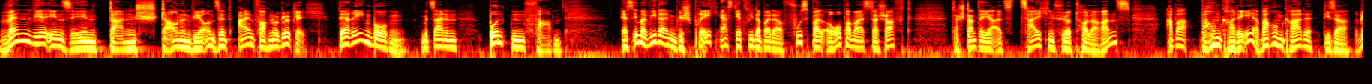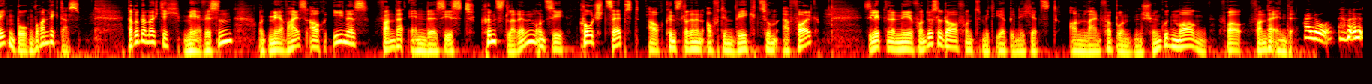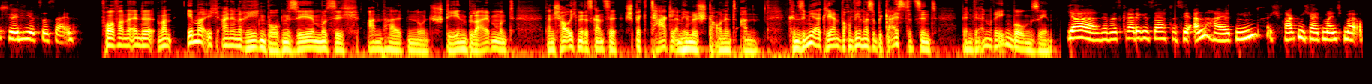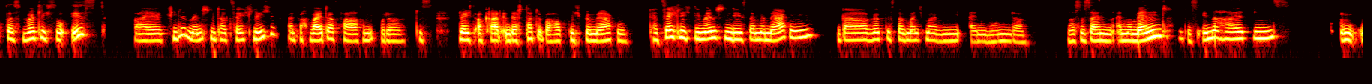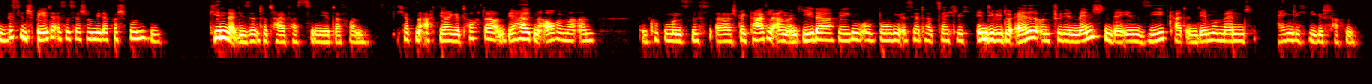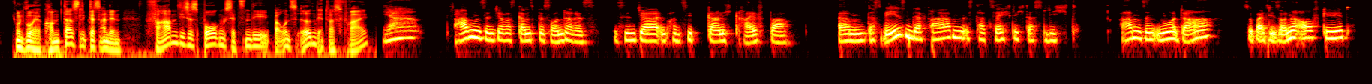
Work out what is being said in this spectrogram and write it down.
Wenn wir ihn sehen, dann staunen wir und sind einfach nur glücklich. Der Regenbogen mit seinen bunten Farben. Er ist immer wieder im Gespräch, erst jetzt wieder bei der Fußball-Europameisterschaft. Da stand er ja als Zeichen für Toleranz. Aber warum gerade er? Warum gerade dieser Regenbogen? Woran liegt das? Darüber möchte ich mehr wissen und mehr weiß auch Ines van der Ende. Sie ist Künstlerin und sie coacht selbst auch Künstlerinnen auf dem Weg zum Erfolg. Sie lebt in der Nähe von Düsseldorf und mit ihr bin ich jetzt online verbunden. Schönen guten Morgen, Frau van der Ende. Hallo, schön hier zu sein. Frau van der Ende, wann immer ich einen Regenbogen sehe, muss ich anhalten und stehen bleiben und dann schaue ich mir das ganze Spektakel am Himmel staunend an. Können Sie mir erklären, warum wir immer so begeistert sind, wenn wir einen Regenbogen sehen? Ja, Sie haben jetzt gerade gesagt, dass Sie anhalten. Ich frage mich halt manchmal, ob das wirklich so ist weil viele Menschen tatsächlich einfach weiterfahren oder das vielleicht auch gerade in der Stadt überhaupt nicht bemerken. Tatsächlich die Menschen, die es dann bemerken, da wirkt es dann manchmal wie ein Wunder. Das ist ein, ein Moment des Innehaltens und ein bisschen später ist es ja schon wieder verschwunden. Kinder, die sind total fasziniert davon. Ich habe eine achtjährige Tochter und wir halten auch immer an und gucken uns das äh, Spektakel an. Und jeder Regenbogen ist ja tatsächlich individuell und für den Menschen, der ihn sieht, gerade in dem Moment eigentlich wie geschaffen. Und woher kommt das? Liegt das an den Farben dieses Bogens? Setzen die bei uns irgendetwas frei? Ja, Farben sind ja was ganz Besonderes. Sie sind ja im Prinzip gar nicht greifbar. Ähm, das Wesen der Farben ist tatsächlich das Licht. Farben sind nur da, sobald die Sonne aufgeht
